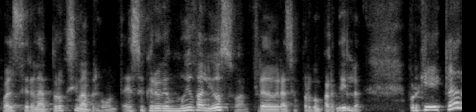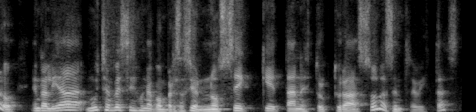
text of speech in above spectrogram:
cuál, será la próxima pregunta. Eso creo que es muy valioso, Alfredo. Gracias por compartirlo. Porque, claro, en realidad muchas veces es una conversación. No sé qué tan estructuradas son las entrevistas,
